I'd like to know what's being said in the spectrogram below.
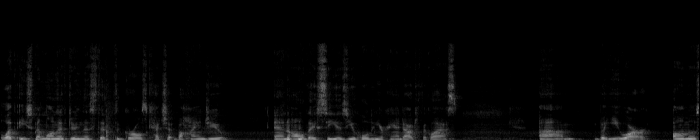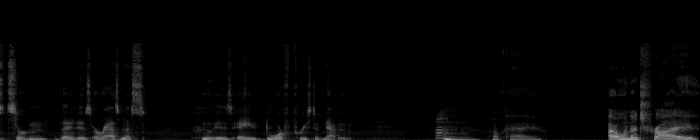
like you spend long enough doing this that the girls catch up behind you and all they see is you holding your hand out to the glass um, but you are almost certain that it is erasmus who is a dwarf priest of nabu Hmm. Okay. I want to try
